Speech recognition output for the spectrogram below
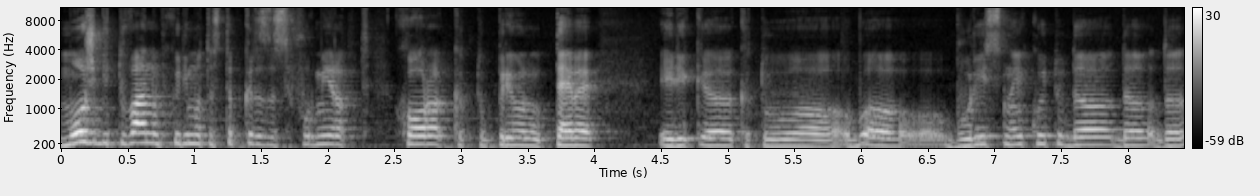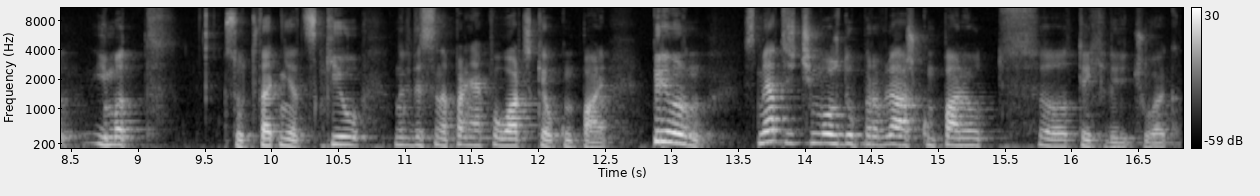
Може би това е необходимата стъпка, за да се формират хора, като примерно тебе или като а, а, Борис, нали, които да, да, да имат съответният скил, нали, да се направи някаква large scale компания. Примерно, смяташ, че можеш да управляваш компания от а, 3000 човека.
